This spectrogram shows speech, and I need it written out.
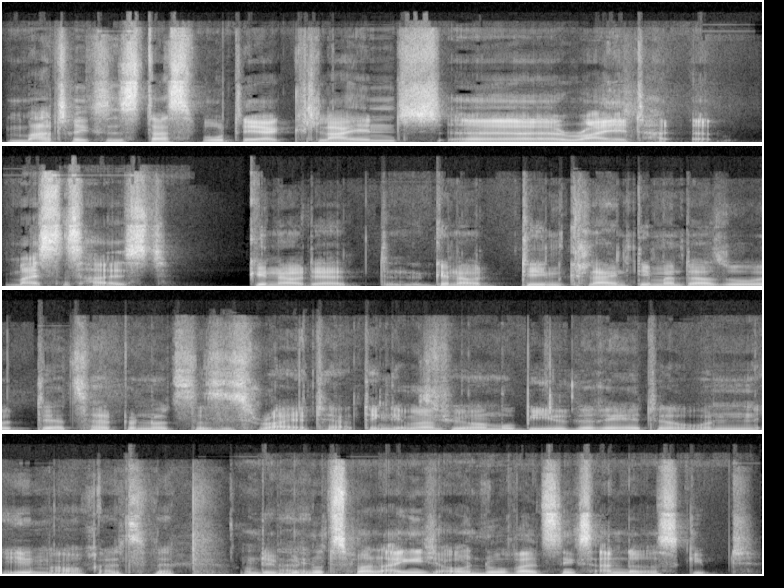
Matrix ist das, wo der Client äh, Riot äh, meistens heißt. Genau, der, genau, den Client, den man da so derzeit benutzt, das ist Riot, ja. Den gibt es für Mobilgeräte und eben auch als Web. Und den benutzt man eigentlich auch nur, weil es nichts anderes gibt.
